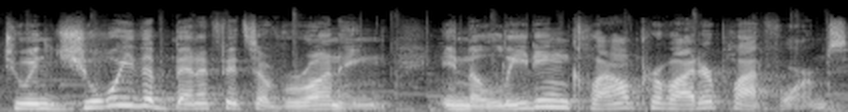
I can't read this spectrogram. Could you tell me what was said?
to enjoy the benefits of running in the leading cloud provider platforms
